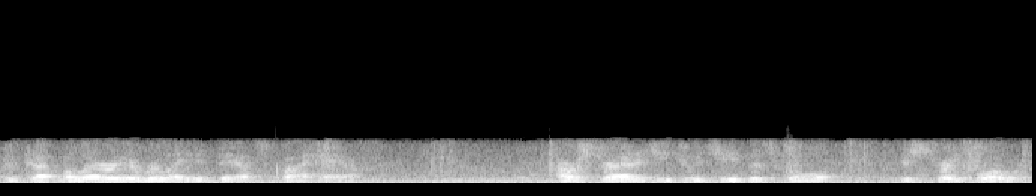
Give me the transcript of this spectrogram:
to cut malaria-related deaths by half. Our strategy to achieve this goal is straightforward.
